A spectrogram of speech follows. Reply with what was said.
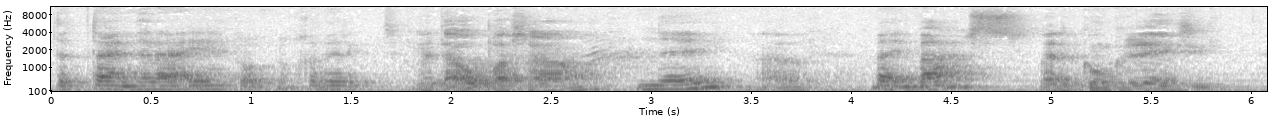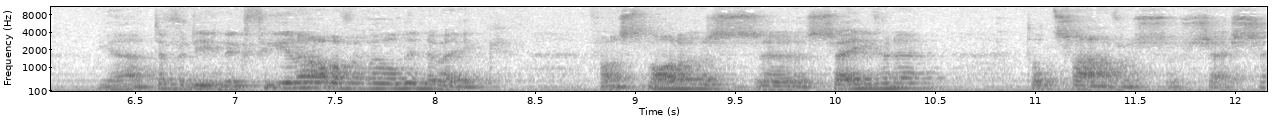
De tuinderij heb ik ook nog gewerkt. Met de opa samen? Nee. Oh. Bij een baas. Bij de concurrentie? Ja, toen verdiende ik 4,5 gulden in de week. Van s morgens uh, 7 tot s avonds 6.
